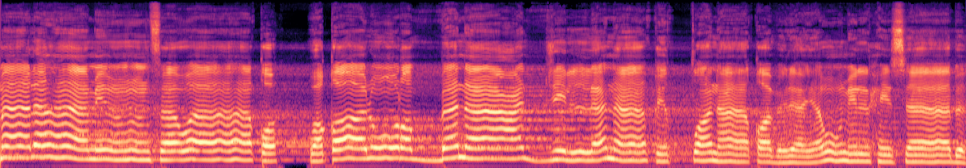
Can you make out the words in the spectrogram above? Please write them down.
ما لها من فواق وقالوا ربنا عجل لنا قطنا قبل يوم الحساب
